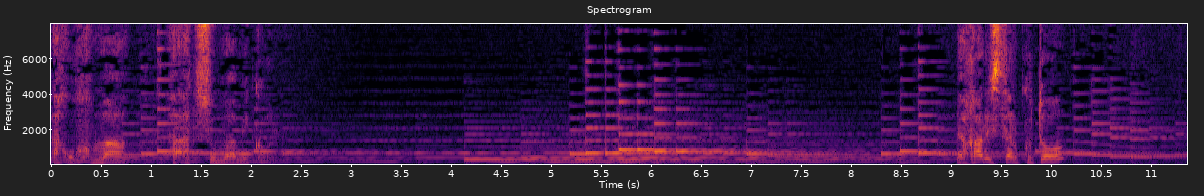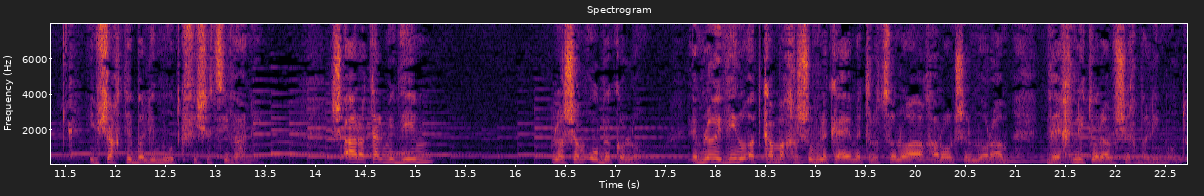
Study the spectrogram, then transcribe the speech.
החוכמה העצומה מכל. לאחר הסתלקותו המשכתי בלימוד כפי שציווני. שאר התלמידים לא שמעו בקולו. הם לא הבינו עד כמה חשוב לקיים את רצונו האחרון של מורם והחליטו להמשיך בלימוד.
